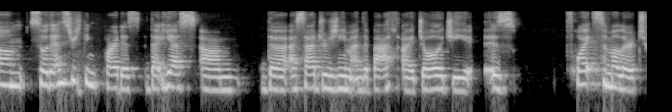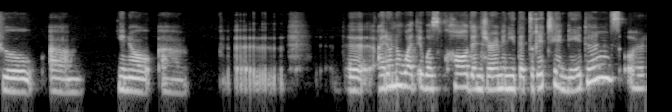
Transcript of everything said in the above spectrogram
Um, so the interesting part is that yes, um, the Assad regime and the Ba'ath ideology is quite similar to, um, you know, uh, the I don't know what it was called in Germany, the Dritte Mädels or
